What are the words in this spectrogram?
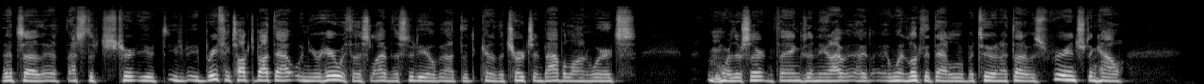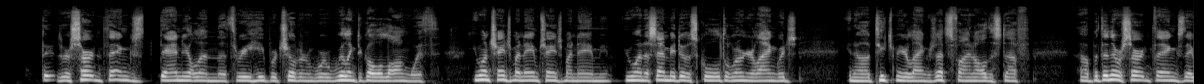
that's uh, that's the church. You, you briefly talked about that when you were here with us live in the studio about the kind of the church in Babylon, where it's where there's certain things, and you know, I, I went and looked at that a little bit too, and I thought it was very interesting how there are certain things Daniel and the three Hebrew children were willing to go along with. You want to change my name, change my name. You, you want to send me to a school to learn your language, you know, teach me your language. That's fine, all this stuff. Uh, but then there were certain things they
